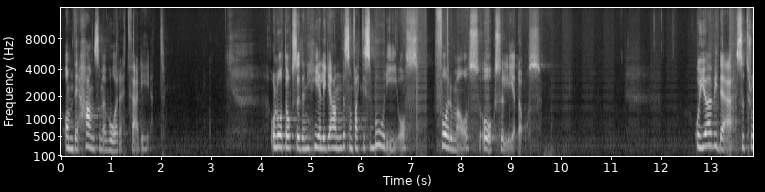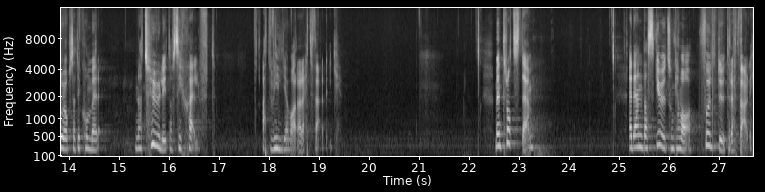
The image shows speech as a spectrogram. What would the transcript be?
om det är han som är vår rättfärdighet. Och låta också den helige Ande som faktiskt bor i oss forma oss och också leda oss. Och gör vi det så tror jag också att det kommer naturligt av sig självt att vilja vara rättfärdig. Men trots det är det endast Gud som kan vara fullt ut rättfärdig.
